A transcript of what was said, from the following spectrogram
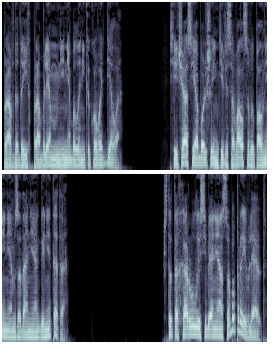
Правда, до их проблем мне не было никакого дела. Сейчас я больше интересовался выполнением задания Ганитета. Что-то харулы себя не особо проявляют,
